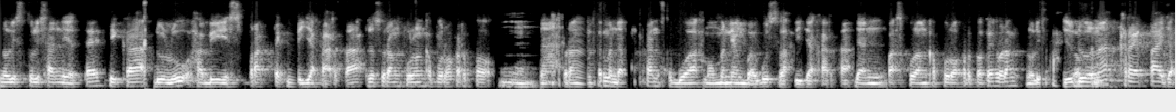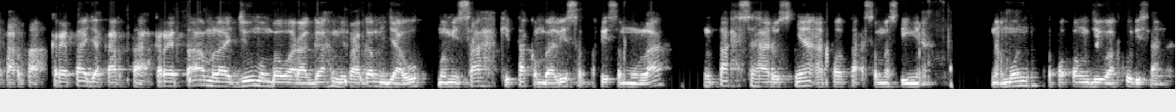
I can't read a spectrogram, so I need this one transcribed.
nulis tulisan ya teh ketika dulu habis praktek di Jakarta terus orang pulang ke Purwokerto Hmm. Nah, orang itu mendapatkan sebuah momen yang bagus lah di Jakarta. Dan pas pulang ke Purwokerto teh orang nulis ah, judulnya Kereta Jakarta. Kereta Jakarta. Kereta melaju membawa raga raga menjauh, memisah kita kembali seperti semula, entah seharusnya atau tak semestinya. Namun terpotong jiwaku di sana.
